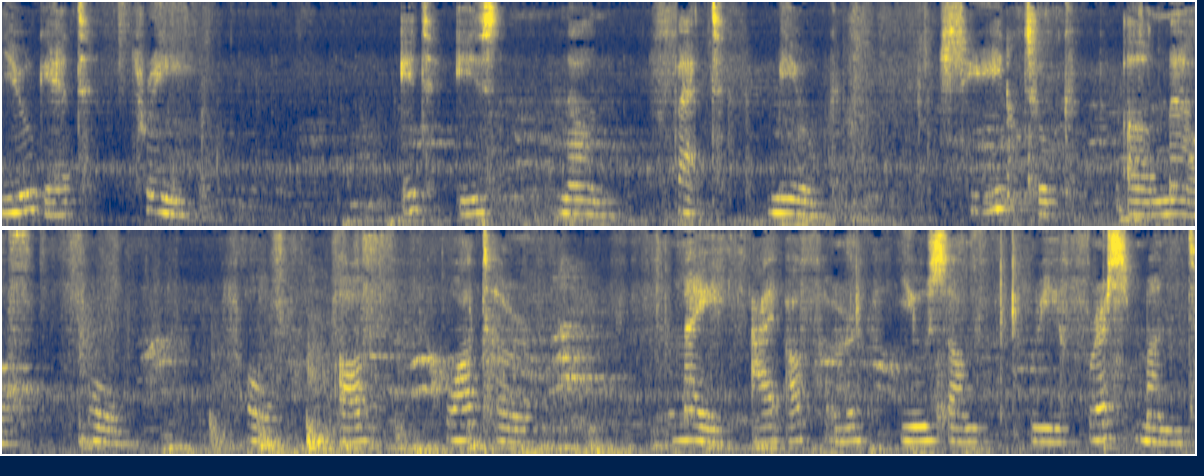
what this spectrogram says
you get three. It is non-fat milk. She took a mouthful full of water. May I offer you some refreshment?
